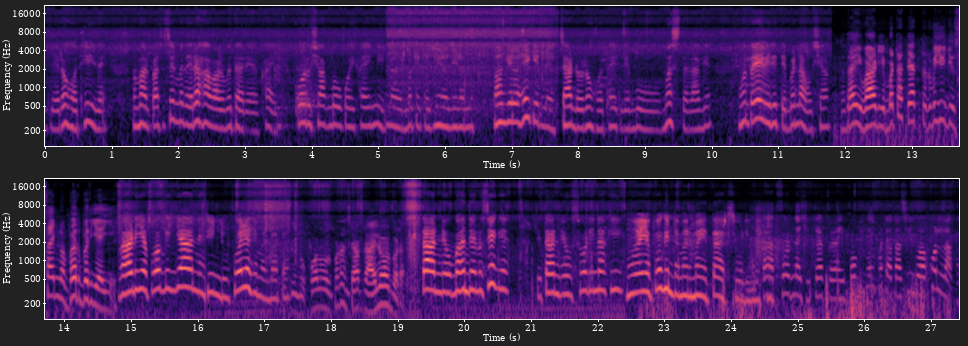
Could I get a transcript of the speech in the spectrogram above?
એટલે રહો થઈ જાય. અમારી પાસે છે ને બધા રહાવાળું વધારે ખાય. કોરું શાક બહુ કોઈ ખાય નહીં. બટાકા બટેટા ઝીણા ઝીણા ભાંગેલા હે કે એટલે? જાડો રહો થાય એટલે બહુ મસ્ત લાગે. હું તો એવી રીતે બનાવું શાક. જાય વાડીએ બટા ટ્રેક્ટર વયું ગયું સાઈડ નો ભર ભરી આવી વાડીએ પોગી ગયા ને ટીંડું ખોલે છે મારા બાપા. ટીંડું ખોલવું પડે ને ટ્રેક્ટર હાલ્યો બટા તાર ને એવું બાંધેલું છે કે? તે તાર ને એવું છોડી નાખી. હું અહીંયા પોગીને તમારી માએ તાર છોડી નાખી. તાર છોડી નાખી ટ્રેક્ટર અહીં પોગી ગઈ બટા તાર સીધો ખોલ નાખો.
